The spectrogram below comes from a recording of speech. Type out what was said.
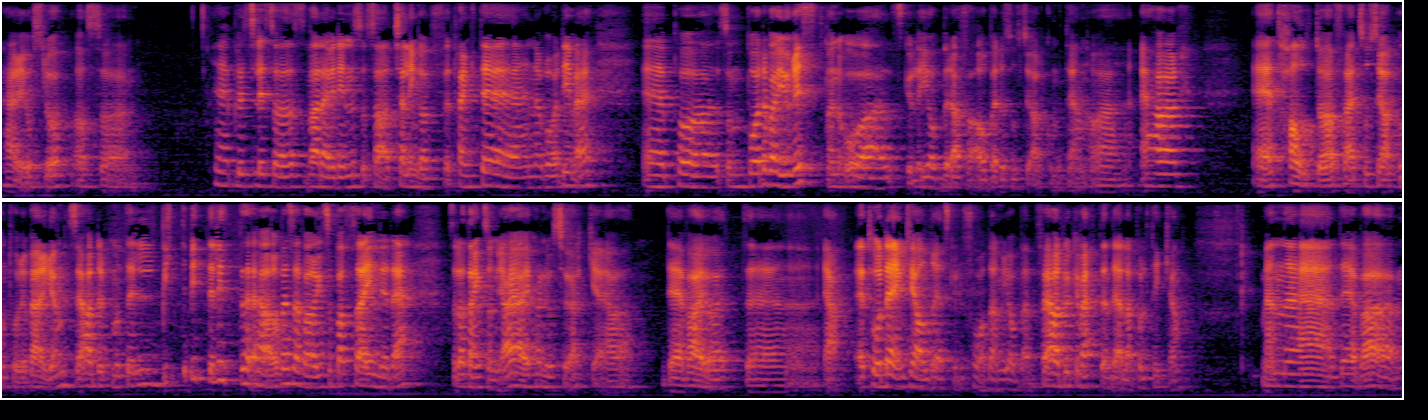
her i Oslo, og så plutselig så var det ei venninne som sa at Kjell Ingolf trengte en rådgiver. Eh, på, som både var jurist, men òg skulle jobbe for arbeids- og sosialkomiteen. Og jeg har et halvt år fra et sosialkontor i Bergen, så jeg hadde på en måte bitte, bitte litt eh, arbeidserfaring som passa inn i det. Så da tenkte jeg sånn Ja, ja, jeg kan jo søke. Ja, det var jo et eh, Ja, jeg trodde egentlig aldri jeg skulle få den jobben, for jeg hadde jo ikke vært en del av politikken. Men det var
